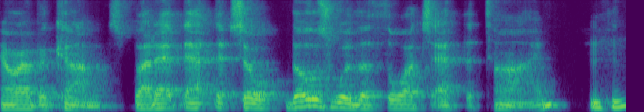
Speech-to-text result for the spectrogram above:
however it comes. But at that, so those were the thoughts at the time. Hmm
